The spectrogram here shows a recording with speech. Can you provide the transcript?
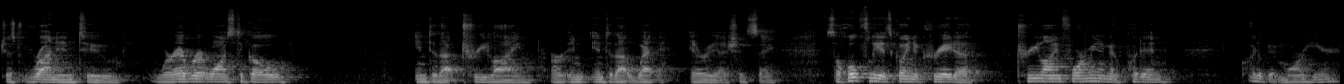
just run into wherever it wants to go into that tree line or in, into that wet area, I should say. So hopefully it's going to create a tree line for me. I'm going to put in quite a bit more here.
